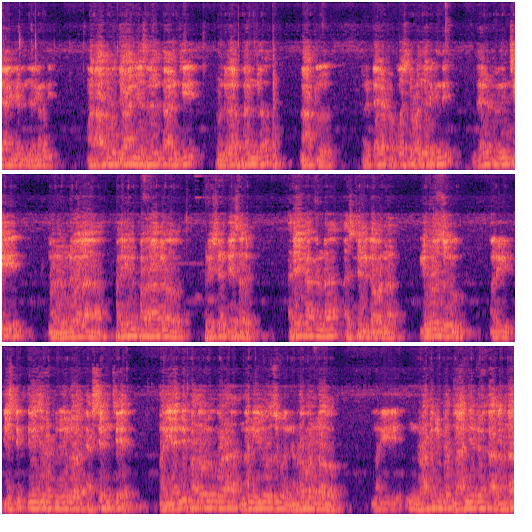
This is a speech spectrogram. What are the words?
జాయిన్ చేయడం జరిగింది. మరి ఆ రోజు జాయిన్ చేసిన నుంచి రెండు వేల పన్నెండులో నాకు మరి డైరెక్టర్ పోస్ట్ ఇవ్వడం జరిగింది. డైరెక్టర్ నుంచి మరి రెండు వేల పదిహేను పదహారులో ప్రెసిడెంట్ చేశారు. అదే కాకుండా అసిస్టెంట్ గవర్నర్ ఈరోజు మరి district three zero two extend చే మరి అన్ని పదవులు కూడా నన్ను ఈరోజు నిడవల్లో మరి నాటకులతో జాయిన్ చేయడమే కాకుండా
